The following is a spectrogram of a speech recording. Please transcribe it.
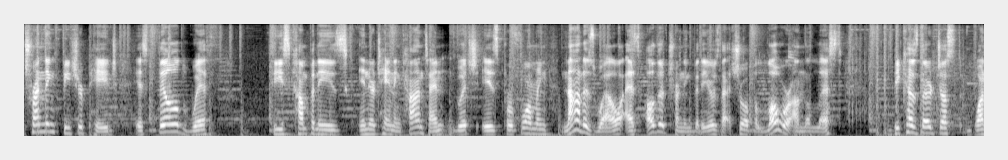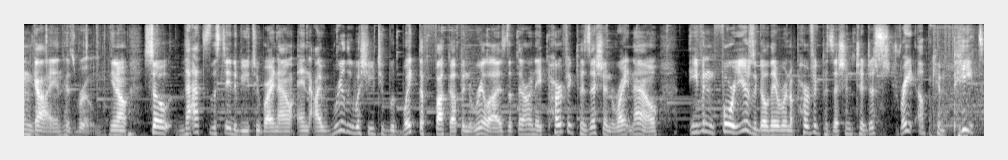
trending feature page is filled with these companies entertaining content which is performing not as well as other trending videos that show up lower on the list because they're just one guy in his room you know? So that's the state of YouTube right now and I really wish YouTube would wake the fuck up and realize that they're in a perfect position right now. Even four years ago they were in a perfect position to just straight up compete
